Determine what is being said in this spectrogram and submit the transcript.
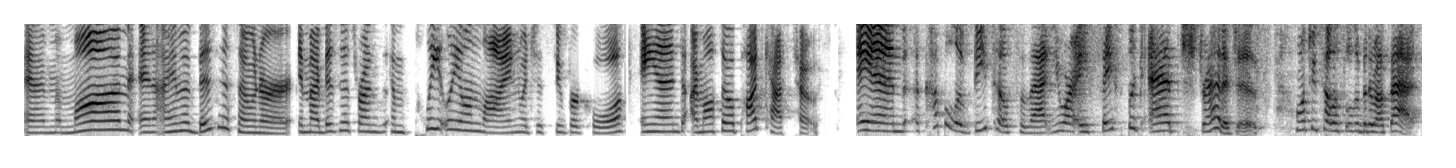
I'm a mom, and I am a business owner. And my business runs completely online, which is super cool. And I'm also a podcast host. And a couple of details to that you are a Facebook ad strategist. Why don't you tell us a little bit about that?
